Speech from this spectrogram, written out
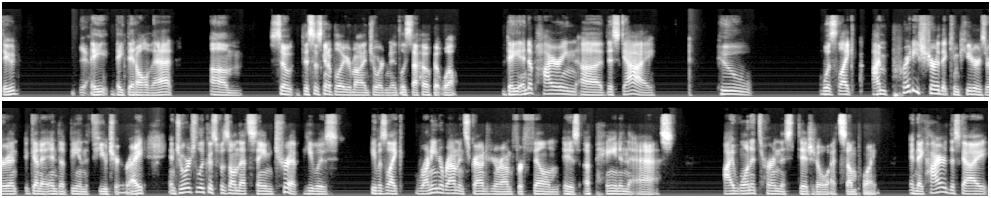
dude. Yeah. They they did all that. Um so this is going to blow your mind, Jordan. At least I hope it will. They end up hiring uh this guy who was like I'm pretty sure that computers are going to end up being the future, right? And George Lucas was on that same trip. He was he was like running around and scrounging around for film is a pain in the ass. I want to turn this digital at some point. And they hired this guy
